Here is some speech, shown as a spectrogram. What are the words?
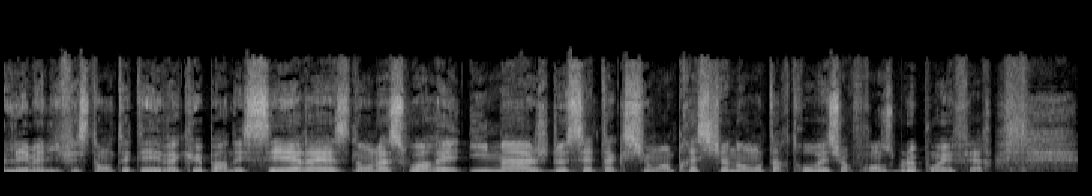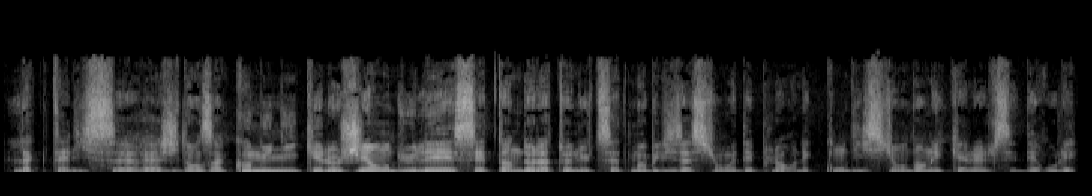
Les manifestants ont été évacués par des CRS dans la soirée. Image de cette action impressionnante à retrouver sur francebleu.fr. Lactalis réagit dans un communiqué. Le géant du lait s'étonne de la tenue de cette mobilisation et déplore les conditions dans lesquelles elle s'est déroulée,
